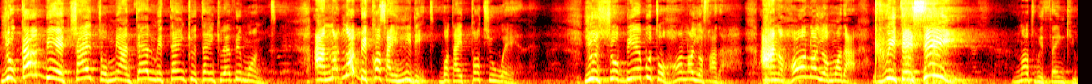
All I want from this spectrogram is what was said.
You can't be a child to me and tell me thank you, thank you every month. And not, not because I need it, but I taught you well. You should be able to honor your father and honor your mother with a seed, not with thank you,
